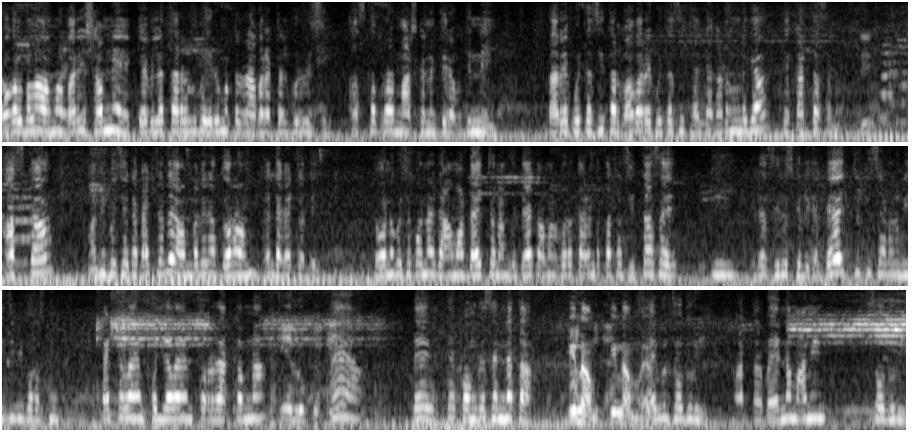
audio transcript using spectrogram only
সকালবেলা আমার বাড়ির সামনে কেবিলের তারের উপরে এরকম একটা রাবার টাইল পরে রয়েছে। আজকে প্রায় মাস খানেক দিয়ে বুঝুন? নি তারে কইতাছি তার বাবারে কইতাছি ঠাইলটা কাটানোর লেগা সে কাটতেছে না। আজকা আমি কইছি এটা কাটতে দে আমরা বেরা ধরম ঠাইলটা কাটতে দে। তো অনেক কইছে কোন এটা আমার দায়িত্ব না। আমাকে দেখ আমার ঘরে কারেন্টের তারটা ছিটতে আছে তুই এটা সিরিয়াস খেলি গা। এই তুই কি সেটার বিজেপি করস নি? কাটতে লাইন ফলিয়া লাইন তোরা রাখতাম না। হ্যাঁ তে তে কংগ্রেসের নেতা। কি নাম কি নাম হ্যাঁ? সাইবুল চৌধুরী। আর তার ভাইয়ের নাম আমিন চৌধুরী।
